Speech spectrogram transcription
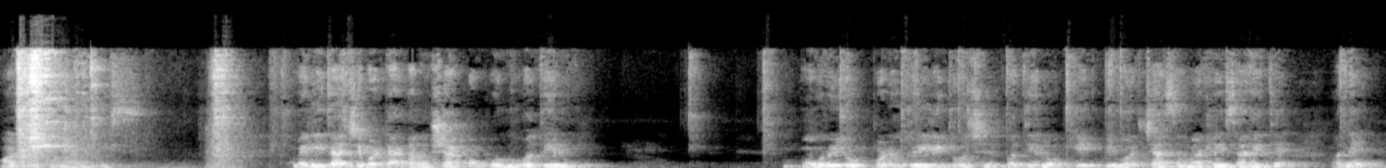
મરચું સમારી દઈશ. મેં લીધા છે બટાકાનું શાક, બપોરનું વધેલું. મોરેલો પડતો એ લીધો છે વધેલો. એક બે મરચાં સમાટ લઈશ આ રીતે. અને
